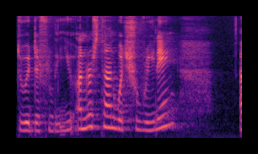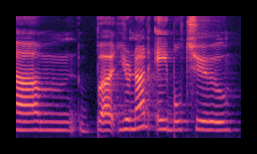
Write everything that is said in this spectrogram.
do it differently. You understand what you're reading, um, but you're not able to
